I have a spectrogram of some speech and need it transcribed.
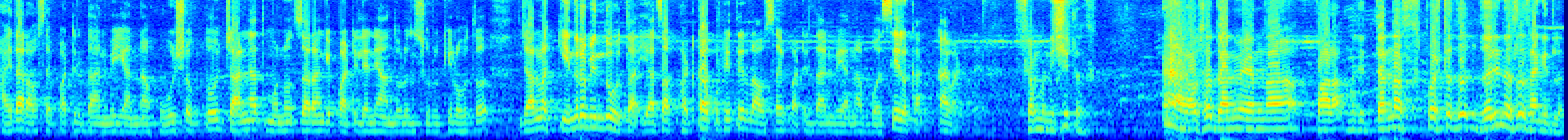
फायदा रावसाहेब पाटील दानवे यांना होऊ शकतो. जालन्यात मनोज जरांगे पाटील यांनी आंदोलन सुरू केलं होतं. जालना केंद्रबिंदू होता. याचा फटका कुठेतरी रावसाहेब पाटील दानवे यांना बसेल का? काय वाटतंय? शंभर निश्चितच. रावसाहेब दानवे यांना पाळा म्हणजे त्यांना स्पष्ट ज जरी नसलं सांगितलं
